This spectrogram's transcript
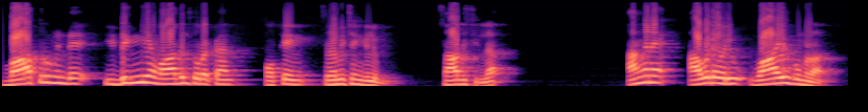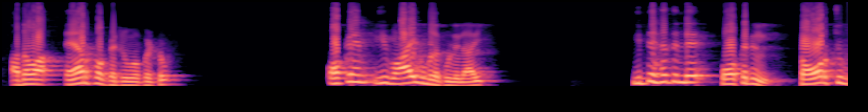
ബാത്റൂമിന്റെ ഇടുങ്ങിയ വാതിൽ തുറക്കാൻ ഒക്കെ ശ്രമിച്ചെങ്കിലും സാധിച്ചില്ല. അങ്ങനെ അവിടെ ഒരു വായുകുമിള അഥവാ എയർ പോക്കറ്റ് രൂപപ്പെട്ടു. ഒക്കെ ഈ വായുകുമിളക്കുള്ളിലായി ഇദ്ദേഹത്തിന്റെ പോക്കറ്റിൽ ടോർച്ചും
